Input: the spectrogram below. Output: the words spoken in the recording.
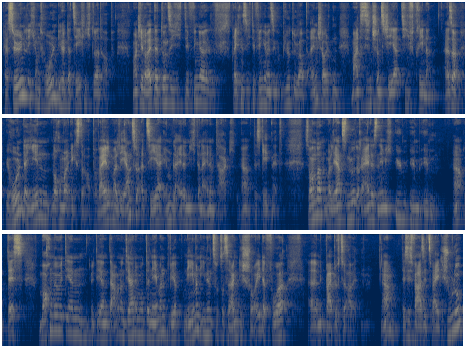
persönlich und holen die halt tatsächlich dort ab. Manche Leute tun sich die Finger, sprechen sich die Finger, wenn sie den Computer überhaupt einschalten. Manche sind schon sehr tief drinnen. Also wir holen da jeden noch einmal extra ab, weil man lernt so ein CRM leider nicht an einem Tag. Ja, das geht nicht. Sondern man lernt es nur durch eines, nämlich üben, üben, üben. Ja, und das machen wir mit Ihren, mit Ihren Damen und Herren im Unternehmen. Wir nehmen Ihnen sozusagen die Scheu davor, äh, mit Pipelife zu arbeiten. Ja, das ist Phase 2, die Schulung.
